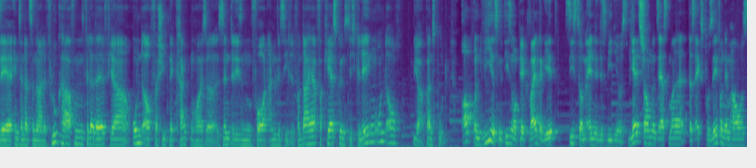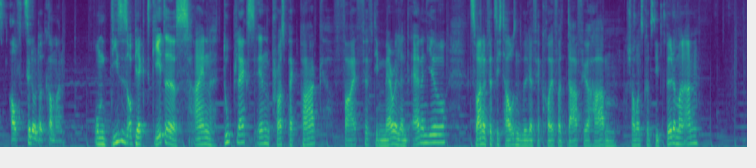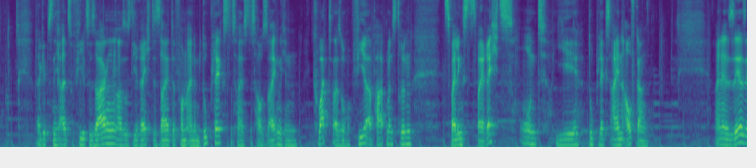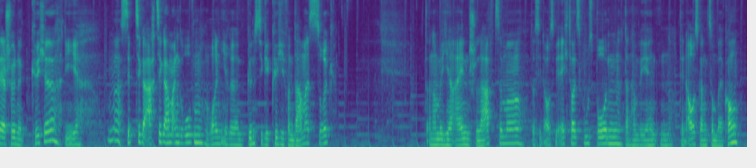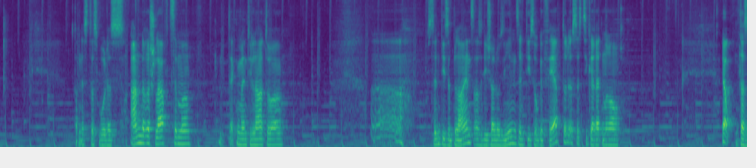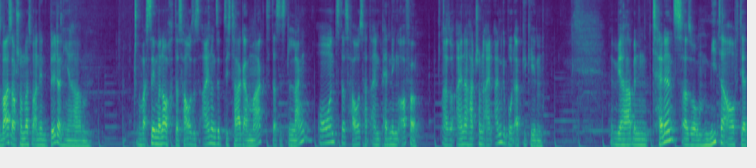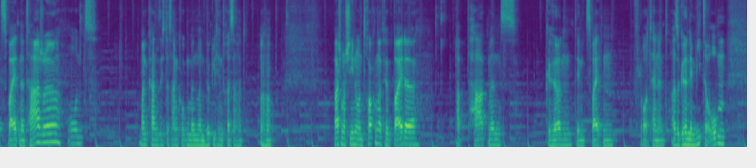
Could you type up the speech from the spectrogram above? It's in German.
der internationale Flughafen Philadelphia und auch verschiedene Krankenhäuser sind in diesem Vorort angesiedelt. Von daher verkehrsgünstig gelegen und auch ja, ganz gut. Ob und wie es mit diesem Objekt weitergeht, siehst du am Ende des Videos. Jetzt schauen wir uns erstmal das Exposé von dem Haus auf Zillow.com an. Um dieses Objekt geht es. Ein Duplex in Prospect Park 550 Maryland Avenue. 240.000 will der Verkäufer dafür haben. Schauen wir uns kurz die Bilder mal an. Da gibt es nicht allzu viel zu sagen. Also ist die rechte Seite von einem Duplex. Das heißt, das Haus ist eigentlich ein Quad, also vier Apartments drin. Zwei links, zwei rechts und je Duplex ein Aufgang. Eine sehr, sehr schöne Küche. Die na, 70er, 80er haben angerufen, wollen ihre günstige Küche von damals zurück. Dann haben wir hier ein Schlafzimmer, das sieht aus wie Echtholzfußboden. Dann haben wir hier hinten den Ausgang zum Balkon. Dann ist das wohl das andere Schlafzimmer. Deckenventilator. Äh, sind diese Blinds, also die Jalousien, sind die so gefärbt oder ist das Zigarettenrauch? Ja, das war es auch schon, was wir an den Bildern hier haben. Was sehen wir noch? Das Haus ist 71 Tage am Markt, das ist lang und das Haus hat ein Pending Offer. Also einer hat schon ein Angebot abgegeben. Wir haben Tenants, also Mieter auf der zweiten Etage und man kann sich das angucken, wenn man wirklich Interesse hat. Aha. Waschmaschine und Trockner für beide Apartments gehören dem zweiten Floor Tenant, also gehören dem Mieter oben.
